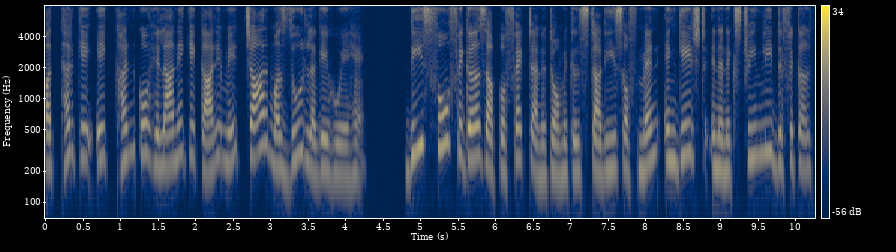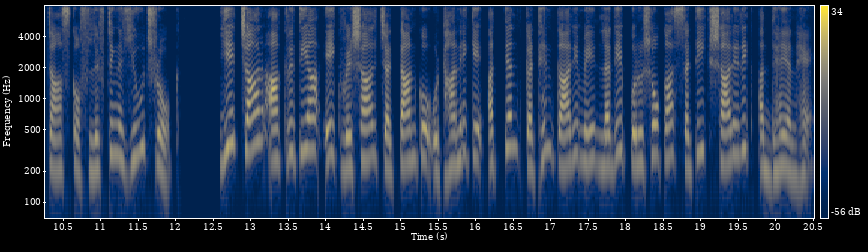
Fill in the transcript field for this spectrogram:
पत्थर के एक खंड को हिलाने के कार्य में चार मजदूर लगे हुए हैं These four figures are perfect anatomical studies of men engaged in an extremely difficult task of lifting a huge rock. ये चार आकृतियाँ एक विशाल चट्टान को उठाने के अत्यंत कठिन कार्य में लगे पुरुषों का सटीक शारीरिक अध्ययन है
